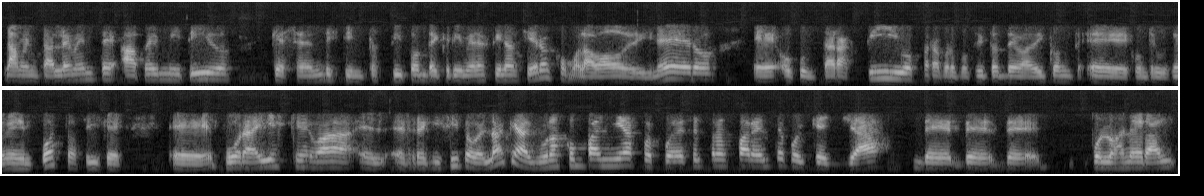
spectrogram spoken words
lamentablemente ha permitido que se den distintos tipos de crímenes financieros como lavado de dinero, eh, ocultar activos para propósitos de evadir eh, contribuciones e impuestos. Así que eh, por ahí es que va el, requisito, ¿verdad? Que algunas compañías pues puede ser transparente porque ya de, de, de por lo general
